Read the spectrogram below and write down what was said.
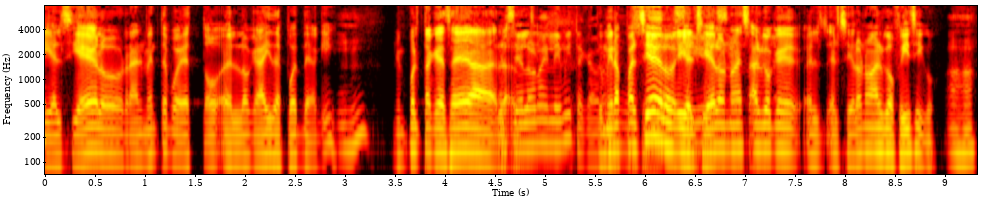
y el cielo realmente pues es, to- es lo que hay después de aquí. No importa que sea... El cielo no hay límite, cabrón. tú miras para el cielo y el cielo sí. no es algo que... El, el cielo no es algo físico. Ajá.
